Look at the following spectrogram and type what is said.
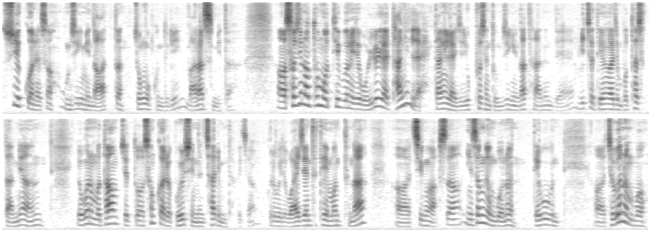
수익권에서 움직임이 나왔던 종목군들이 많았습니다. 어, 서진 오토모티브는 이제 월요일날 당일날 당일날 이제 6% 움직임이 나타났는데 미처 대응하지 못하셨다면 요거는 뭐 다음 주에 또 성과를 보일 수 있는 차례입니다. 그죠? 그리고 이제 YG 엔터테인먼트나 어, 지금 앞서 인성 정보는 대부분 어, 저거는 뭐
